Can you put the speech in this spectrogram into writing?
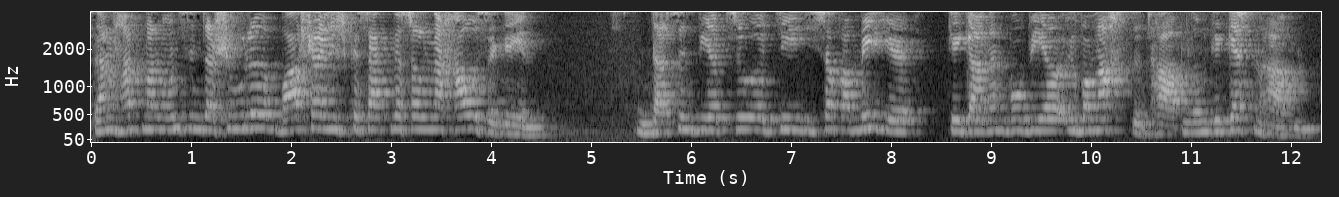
Dann hat man uns in der Schule wahrscheinlich gesagt, wir sollen nach Hause gehen. Und da sind wir zu dieser Familie gegangen, wo wir übernachtet haben und gegessen haben.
